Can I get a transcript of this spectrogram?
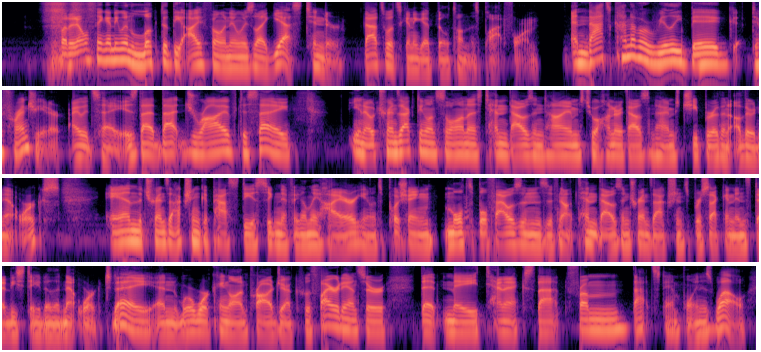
But I don't think anyone looked at the iPhone and was like, yes, Tinder, that's what's going to get built on this platform. And that's kind of a really big differentiator, I would say, is that that drive to say, you know, transacting on Solana is 10,000 times to 100,000 times cheaper than other networks. And the transaction capacity is significantly higher. You know, it's pushing multiple thousands, if not 10,000 transactions per second in steady state of the network today. And we're working on projects with Firedancer that may 10x that from that standpoint as well.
